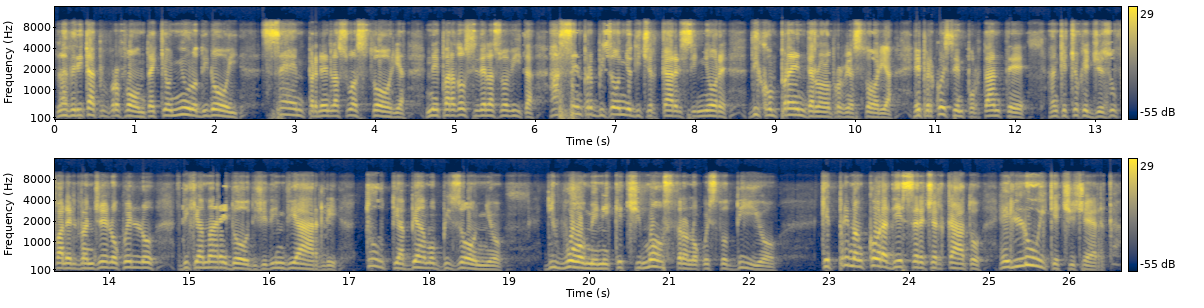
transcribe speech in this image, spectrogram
la verità più profonda è che ognuno di noi, sempre nella sua storia, nei paradossi della sua vita, ha sempre bisogno di cercare il Signore, di comprenderlo la propria storia. E per questo è importante anche ciò che Gesù fa nel Vangelo, quello di chiamare i dodici, di inviarli. Tutti abbiamo bisogno di uomini che ci mostrano questo Dio, che prima ancora di essere cercato è Lui che ci cerca.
